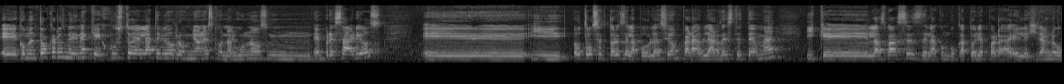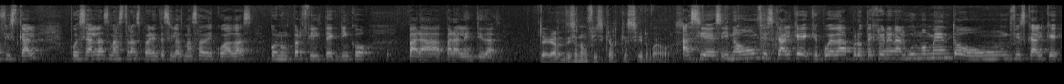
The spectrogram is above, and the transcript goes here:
eh, comentó Carlos Medina que justo él ha tenido reuniones con algunos mm, empresarios eh, y otros sectores de la población para hablar de este tema y que las bases de la convocatoria para elegir al nuevo fiscal pues sean las más transparentes y las más adecuadas con un perfil técnico para, la entidad. Que garanticen un fiscal que sirva ahora. Así es, y no un fiscal que, que pueda proteger en algún momento o un fiscal que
